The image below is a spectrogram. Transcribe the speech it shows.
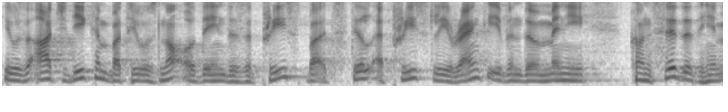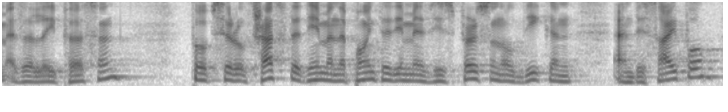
He was archdeacon, but he was not ordained as a priest, but still a priestly rank, even though many considered him as a layperson. Pope Cyril trusted him and appointed him as his personal deacon and disciple,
